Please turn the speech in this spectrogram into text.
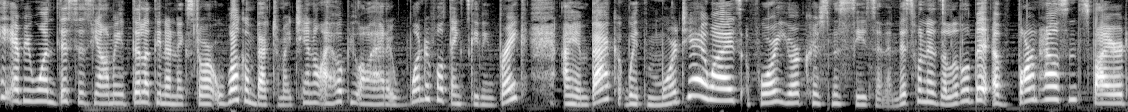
Hey everyone, this is Yami, the Latina next door. Welcome back to my channel. I hope you all had a wonderful Thanksgiving break. I am back with more DIYs for your Christmas season, and this one is a little bit of farmhouse inspired,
